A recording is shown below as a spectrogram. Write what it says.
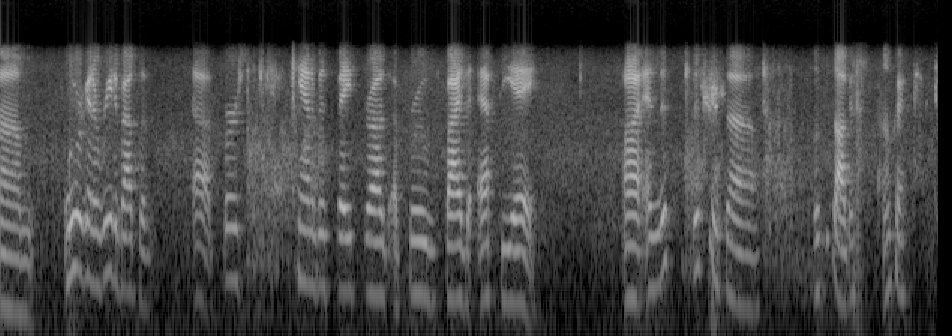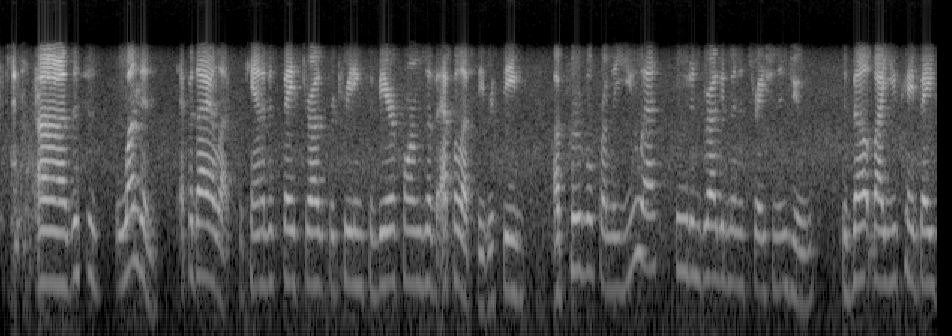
um, we were going to read about the uh, first cannabis-based drug approved by the FDA, uh, and this this is uh, this is August. Okay, uh, this is London. Epidiolex, a cannabis-based drug for treating severe forms of epilepsy, received approval from the U.S. Food and Drug Administration in June. Developed by UK-based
